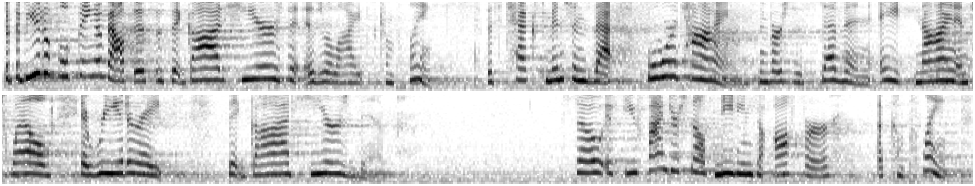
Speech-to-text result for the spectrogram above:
But the beautiful thing about this is that God hears the Israelites' complaints. This text mentions that four times in verses 7, 8, 9, and 12. It reiterates that God hears them. So if you find yourself needing to offer a complaint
